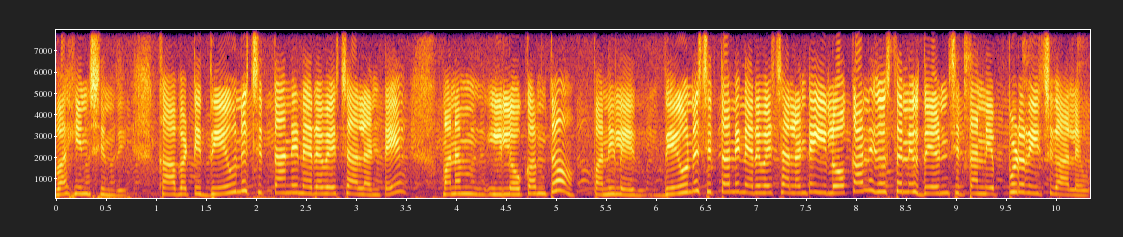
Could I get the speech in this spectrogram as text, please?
వహించింది. కాబట్టి దేవుని చిత్తాన్ని నెరవేర్చాలంటే మనం ఈ లోకంతో పని లేదు. దేవుని చిత్తాన్ని నెరవేర్చాలంటే ఈ లోకాన్ని చూస్తే నువ్వు దేవుని చిత్తాన్ని ఎప్పుడు రీచ్ కాలేవు.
